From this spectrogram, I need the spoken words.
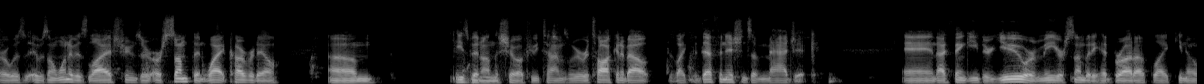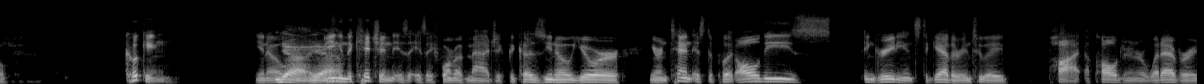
or was it was on one of his live streams or, or something wyatt coverdale. Um he's been on the show a few times. We were talking about like the definitions of magic. And i think either you or me or somebody had brought up like you know cooking you know? Yeah, yeah. being in the kitchen is, is a form of magic because you know your your intent is to put all these ingredients together into a pot a cauldron or whatever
